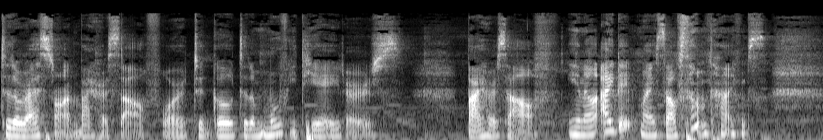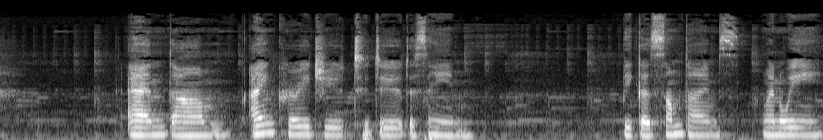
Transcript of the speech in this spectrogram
to the restaurant by herself or to go to the movie theaters by herself. You know, I date myself sometimes. And um, I encourage you to do the same. Because sometimes when we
